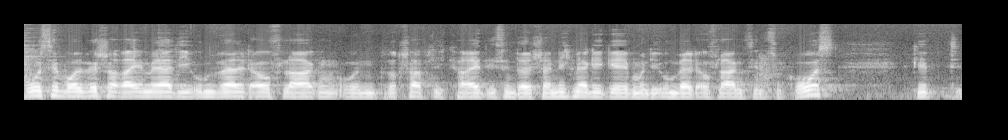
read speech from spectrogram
große Wollwäscherei mehr. Die Umweltauflagen und Wirtschaftlichkeit ist in Deutschland nicht mehr gegeben und die Umweltauflagen sind zu groß. Es gibt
